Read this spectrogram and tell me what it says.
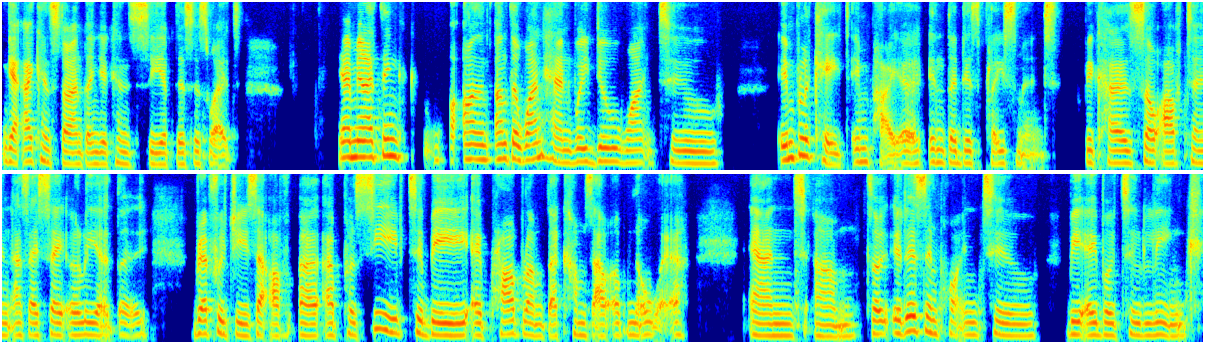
Yeah, I can start and then you can see if this is what. Yeah, I mean, I think on, on the one hand, we do want to implicate empire in the displacement because so often, as I say earlier, the refugees are, uh, are perceived to be a problem that comes out of nowhere. And um, so it is important to be able to link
